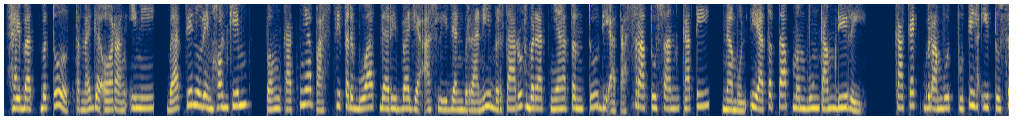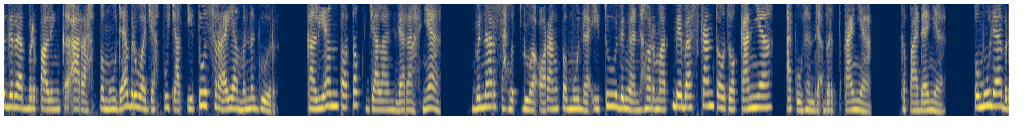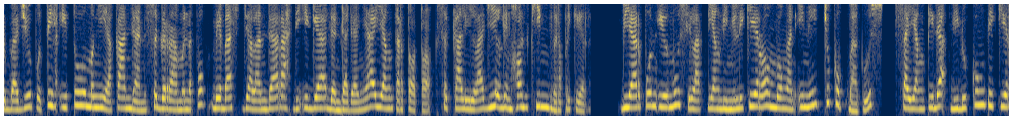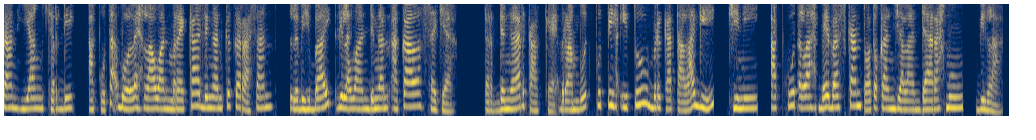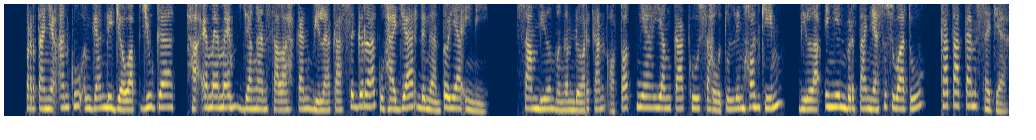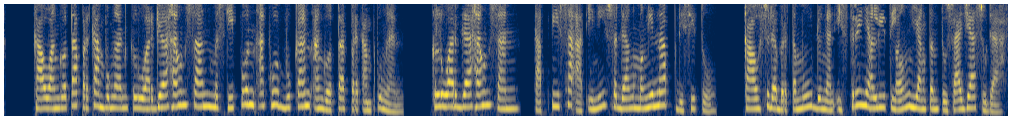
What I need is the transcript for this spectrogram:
Hebat betul tenaga orang ini, batin Lim Hon Kim, tongkatnya pasti terbuat dari baja asli dan berani bertaruh beratnya tentu di atas ratusan kati, namun ia tetap membungkam diri. Kakek berambut putih itu segera berpaling ke arah pemuda berwajah pucat itu seraya menegur. Kalian totok jalan darahnya. Benar sahut dua orang pemuda itu dengan hormat bebaskan totokannya, aku hendak bertanya kepadanya. Pemuda berbaju putih itu mengiyakan dan segera menepuk bebas jalan darah di iga dan dadanya yang tertotok. Sekali lagi Lim Hon Kim berpikir. Biarpun ilmu silat yang dimiliki rombongan ini cukup bagus, sayang tidak didukung pikiran yang cerdik, aku tak boleh lawan mereka dengan kekerasan, lebih baik dilawan dengan akal saja. Terdengar kakek berambut putih itu berkata lagi, kini, aku telah bebaskan totokan jalan darahmu, bila. Pertanyaanku enggan dijawab juga, HMMM jangan salahkan bilakah segera ku hajar dengan toya ini. Sambil mengendorkan ototnya yang kaku sahut Lim Hon Kim, bila ingin bertanya sesuatu, katakan saja kau anggota perkampungan keluarga Hang San meskipun aku bukan anggota perkampungan. Keluarga Hang San, tapi saat ini sedang menginap di situ. Kau sudah bertemu dengan istrinya Li Tiong yang tentu saja sudah.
